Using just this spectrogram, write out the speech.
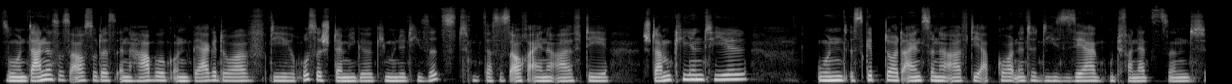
So, und dann ist es auch so, dass in Harburg und Bergedorf die russischstämmige Community sitzt. Das ist auch eine AfD-Stammklientel. Und es gibt dort einzelne AfD-Abgeordnete, die sehr gut vernetzt sind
